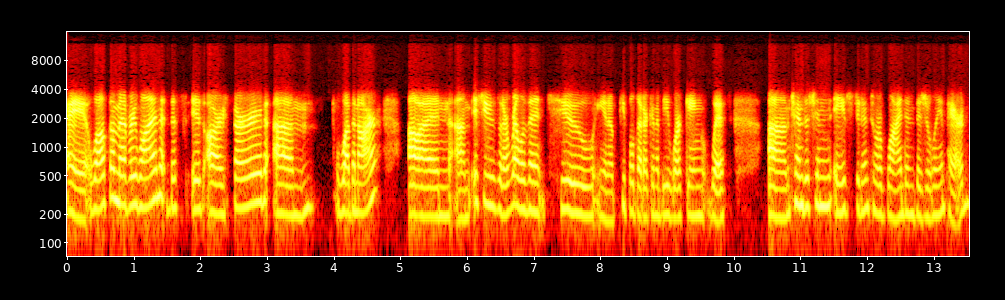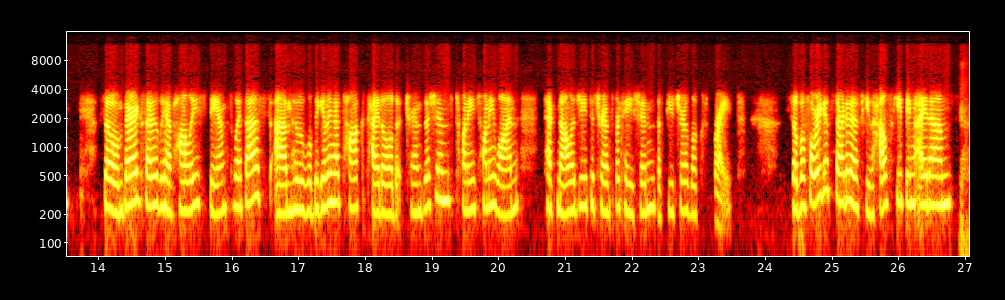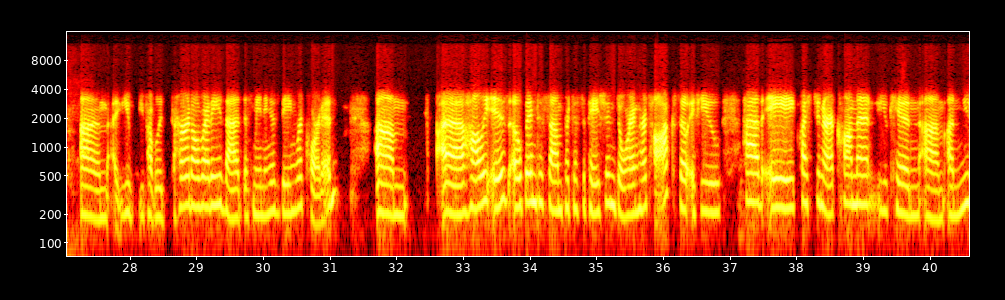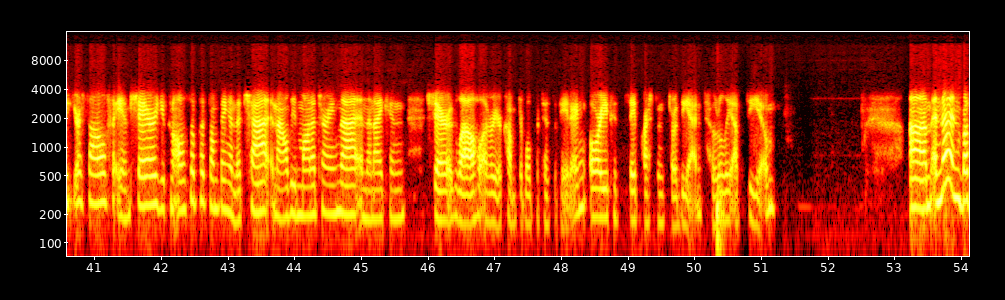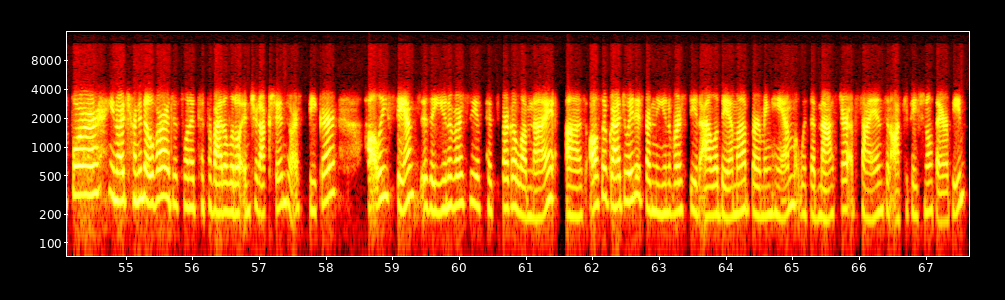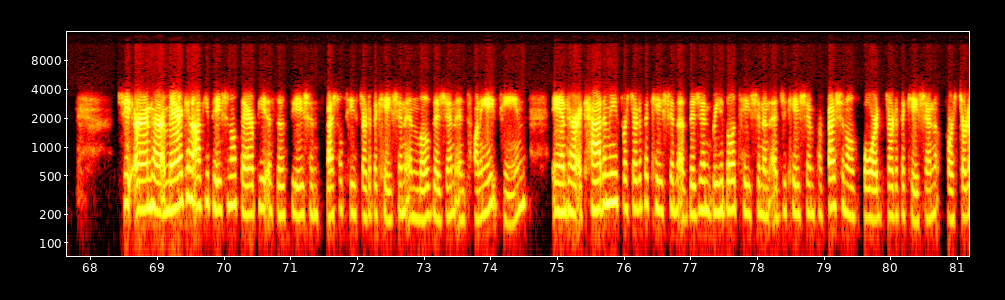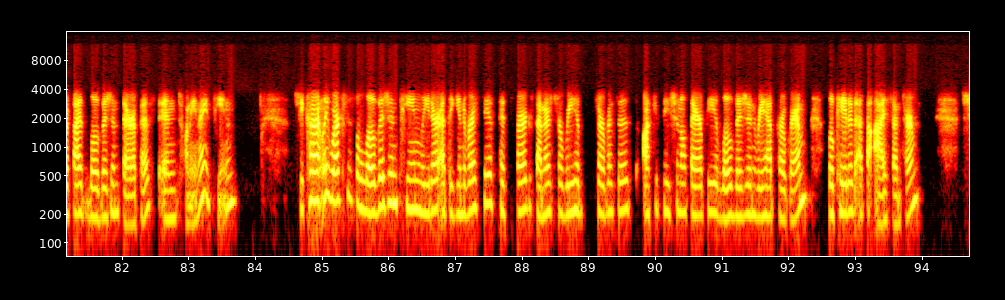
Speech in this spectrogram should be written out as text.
Okay, welcome everyone. This is our third um, webinar on um, issues that are relevant to you know people that are going to be working with um, transition age students who are blind and visually impaired. So I'm very excited. We have Holly Stants with us, um, who will be giving a talk titled Transitions 2021 Technology to Transportation, The Future Looks Bright. So before we get started, a few housekeeping items. Um, you, you probably heard already that this meeting is being recorded. Um, uh, Holly is open to some participation during her talk. So if you have a question or a comment, you can um, unmute yourself and share. You can also put something in the chat and I'll be monitoring that and then I can share as well, however you're comfortable participating. Or you could save questions toward the end, totally up to you. Um, and then before you know, I turn it over, I just wanted to provide a little introduction to our speaker. Holly Stants is a University of Pittsburgh alumni, uh, also graduated from the University of Alabama, Birmingham with a Master of Science in Occupational Therapy. She earned her American Occupational Therapy Association Specialty Certification in Low Vision in 2018 and her Academy for Certification of Vision Rehabilitation and Education Professionals Board certification for Certified Low Vision Therapist in 2019. She currently works as the low vision team leader at the University of Pittsburgh Centers for Rehab Services Occupational Therapy Low Vision Rehab Program located at the Eye Center.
